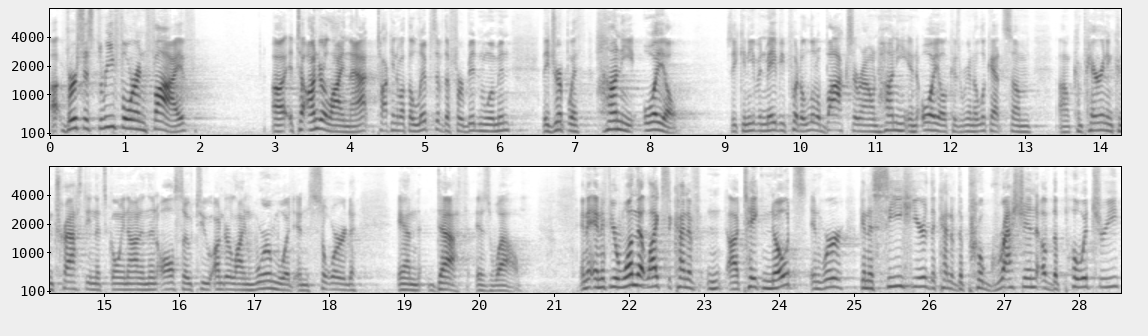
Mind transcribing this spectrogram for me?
uh, verses 3, 4, and 5, uh, to underline that, talking about the lips of the forbidden woman, they drip with honey oil. So you can even maybe put a little box around honey and oil because we're going to look at some uh, comparing and contrasting that's going on, and then also to underline wormwood and sword and death as well. And, and if you're one that likes to kind of uh, take notes, and we're going to see here the kind of the progression of the poetry,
